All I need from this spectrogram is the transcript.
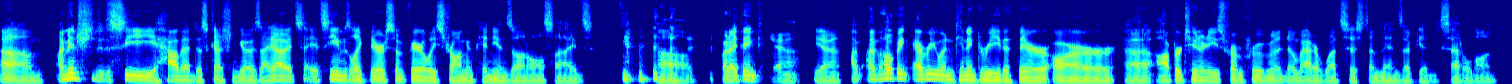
um, I'm interested to see how that discussion goes. I know it's it seems like there are some fairly strong opinions on all sides, um, but I think Yeah, yeah. I'm, I'm hoping everyone can agree that there are uh, opportunities for improvement, no matter what system ends up getting settled on.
